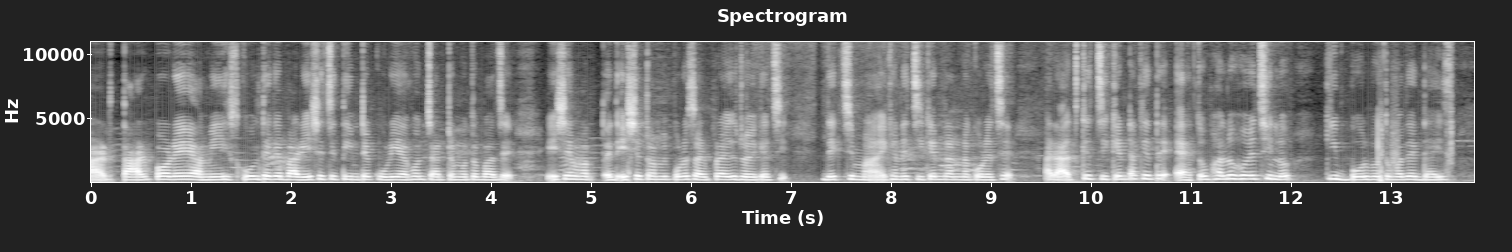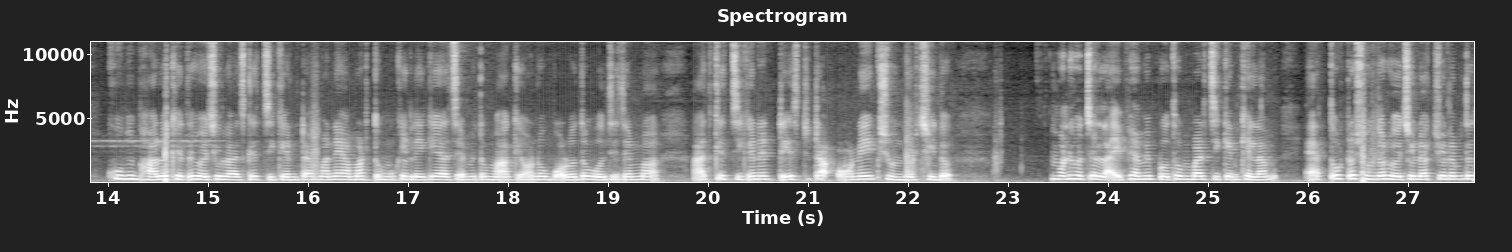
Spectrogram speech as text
আর তারপরে আমি স্কুল থেকে বাড়ি এসেছি তিনটে কুড়ি, এখন চারটে মতো বাজে। এসে এসে তো আমি পুরো সারপ্রাইজড হয়ে গেছি। দেখছি মা এখানে চিকেন রান্না করেছে। আর আজকে চিকেনটা খেতে এত ভালো হয়েছিল, কি বলব তোমাদের গাইজ খুবই ভালো খেতে হয়েছিল আজকে চিকেনটা। মানে আমার তো মুখে লেগে আছে, আমি তো মাকে অনেক বড় তো বলছি যে, মা, আজকে চিকেনের টেস্টটা অনেক সুন্দর ছিল। মনে হচ্ছে লাইফে আমি প্রথমবার চিকেন খেলাম। এতটা সুন্দর হয়েছিল অ্যাকচুয়ালি আমি তো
